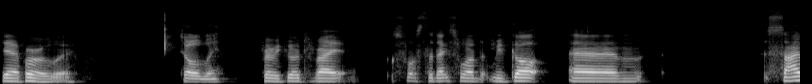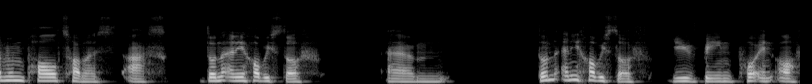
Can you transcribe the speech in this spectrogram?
yeah, probably. Totally. Very good. Right. So what's the next one? We've got um Simon Paul Thomas asks, done any hobby stuff? Um done any hobby stuff you've been putting off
